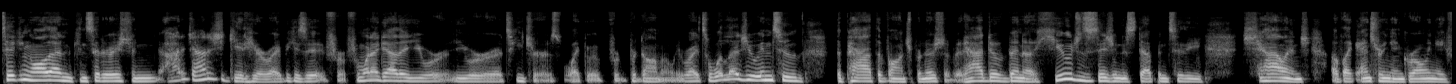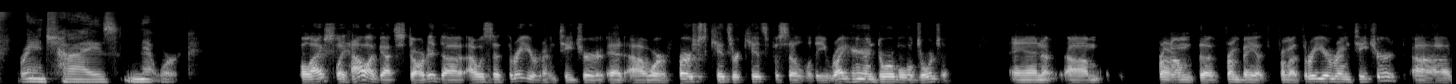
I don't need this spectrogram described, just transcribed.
taking all that in consideration, how did you, how did you get here, right? Because it, for, from what I gather, you were you were teachers, like uh, predominantly, right? So, what led you into the path of entrepreneurship? It had to have been a huge decision to step into the challenge of like entering and growing a franchise network. Well, actually, how I got started, uh, I was a three-year-old teacher at our first Kids R Kids facility right here in Doraville, Georgia and um, from the from from a three year room teacher. Uh,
